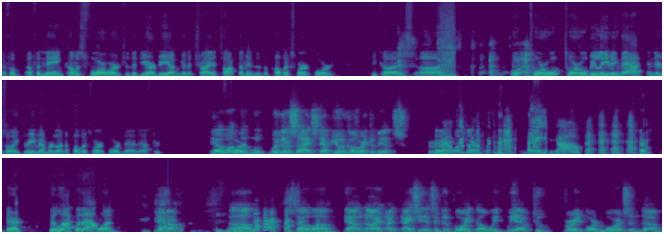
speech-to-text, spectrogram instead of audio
if a, if a name comes forward to the DRB, I'm gonna try to talk them into the Public's Work Board. Because, uh, Tor, Tor will- Tor will be leaving that, and there's only three members on the Public's Work Board then after. Yeah, well, we- we, we're gonna sidestep you and go right to Vince. Right. There you go. There, good luck with that one. Yeah. Um, so, um, yeah, no, I, I, actually, that's a good point, though. We, we have two very important boards and, um,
